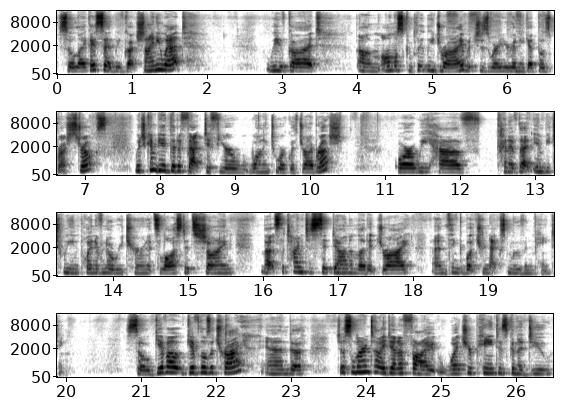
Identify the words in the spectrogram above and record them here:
So like I said, we've got shiny wet, we've got um, almost completely dry, which is where you're going to get those brush strokes, which can be a good effect if you're wanting to work with dry brush. Or we have kind of that in-between point of no return, it's lost its shine. That's the time to sit down and let it dry and think about your next move in painting. So give out, give those a try and uh, just learn to identify what your paint is going to do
